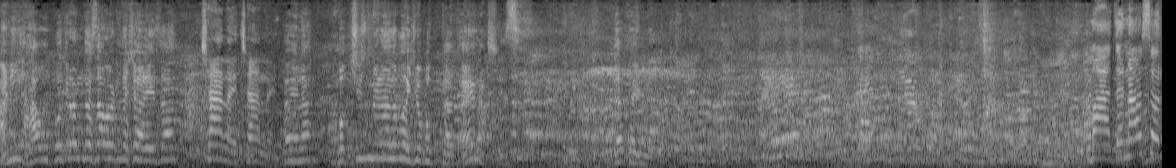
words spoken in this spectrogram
आणि हा उपक्रम कसा वाटला शाळेचा? छान आहे छान आहे. ना? बक्षीस मिळालं पाहिजे बघतात आहे ना? ताईंना माझं नाव सर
